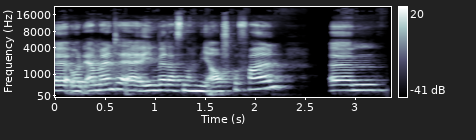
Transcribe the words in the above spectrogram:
Äh, und er meinte, er, ihm wäre das noch nie aufgefallen. Ähm,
